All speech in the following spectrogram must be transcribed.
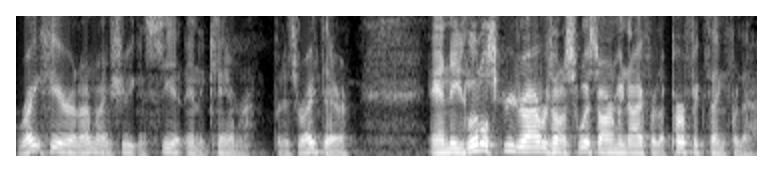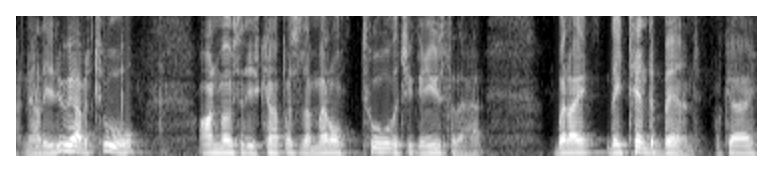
right here, and I'm not even sure you can see it in the camera, but it's right there. And these little screwdrivers on a Swiss Army knife are the perfect thing for that. Now, they do have a tool on most of these compasses, a metal tool that you can use for that, but I they tend to bend, okay?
